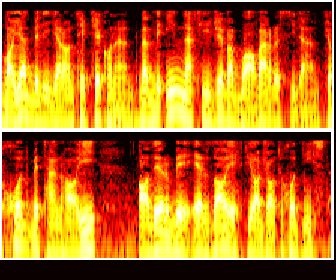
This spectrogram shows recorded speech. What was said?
باید به دیگران تکیه کنند و به این نتیجه و باور رسیدند که خود به تنهایی قادر به ارضای احتیاجات خود نیستند.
